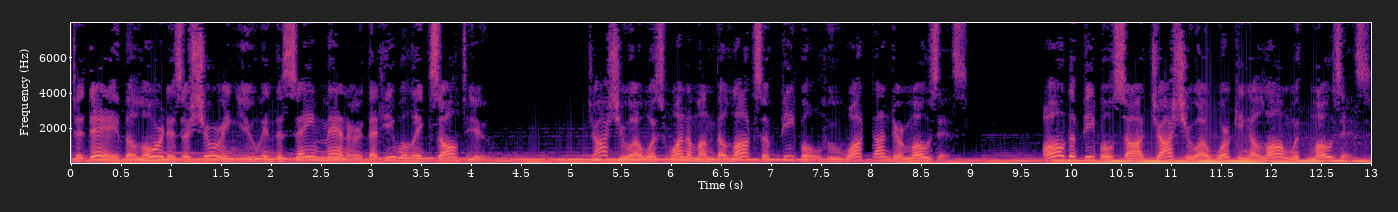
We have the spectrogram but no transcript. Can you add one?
Today the Lord is assuring you in the same manner that he will exalt you. Joshua was one among the lots of people who walked under Moses. All the people saw Joshua working along with Moses.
